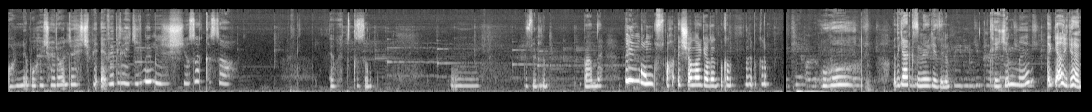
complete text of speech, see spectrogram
Anne bu hiç herhalde hiçbir eve bile girmemiş. Yazık kıza. Evet kızım. Hmm. Üzüldüm. Ben de. Ding dong. Ah eşyalar geldi. Hadi bakalım. Hadi bakalım. Oho. Hadi gel kızım eve gezelim. Kızım mı? Ay, gel gel.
